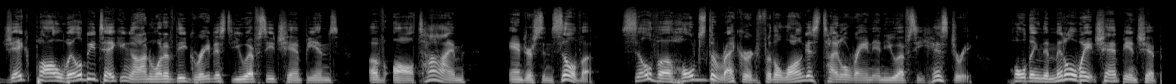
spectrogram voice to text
Jake Paul will be taking on one of the greatest UFC champions of all time, Anderson Silva. Silva holds the record for the longest title reign in UFC history, holding the middleweight championship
